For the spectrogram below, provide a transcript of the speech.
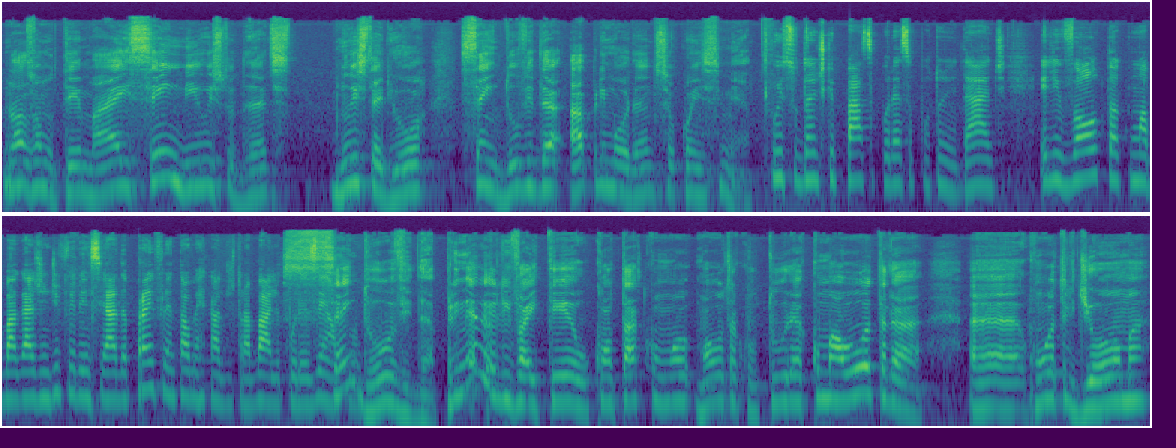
nós vamos ter mais 100 mil estudantes no exterior, sem dúvida, aprimorando seu conhecimento. O estudante que passa por essa oportunidade, ele volta com uma bagagem diferenciada para enfrentar o mercado de trabalho, por exemplo? Sem dúvida. Primeiro, ele vai ter o contato com uma outra cultura, com uma outra, uh, com outro idioma,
